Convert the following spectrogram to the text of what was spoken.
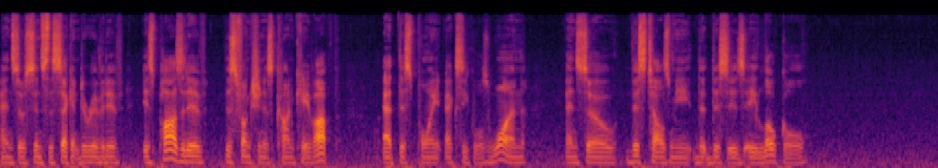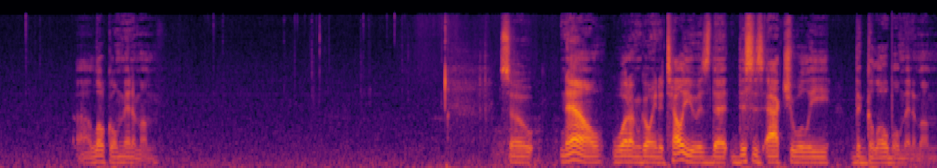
and so since the second derivative is positive, this function is concave up at this point, x equals 1, and so this tells me that this is a local uh, local minimum. So now what I'm going to tell you is that this is actually the global minimum.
